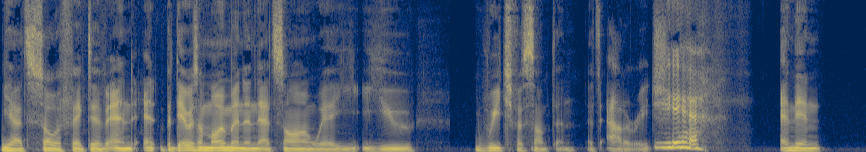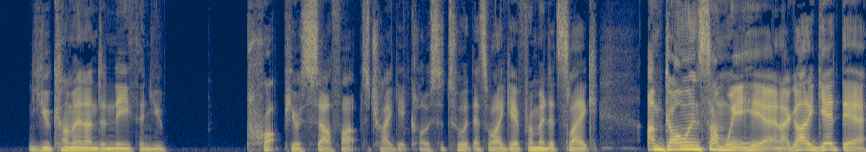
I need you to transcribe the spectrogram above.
Yeah, it's so effective. And, and but there was a moment in that song where y- you reach for something that's out of reach, Yeah. and then you come in underneath and you prop yourself up to try to get closer to it. That's what I get from it. It's like I'm going somewhere here and I got to get there,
